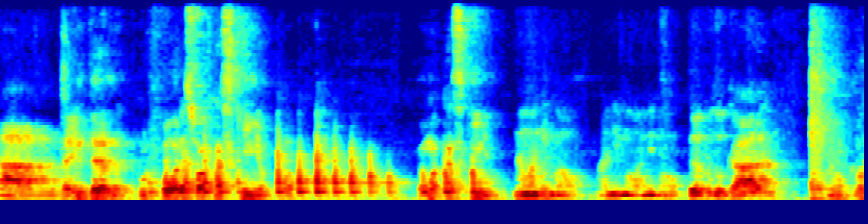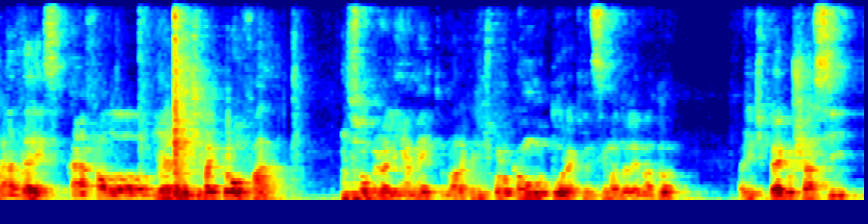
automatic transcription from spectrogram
a... É interna, por fora é só a casquinha. ó. É uma casquinha. Não, animal, animal, animal. Trampo do cara, Não, o cara, nota falou, 10. o cara falou... E a gente vai provar sobre o alinhamento, na hora que a gente colocar o motor aqui em cima do elevador, a gente pega o chassi,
